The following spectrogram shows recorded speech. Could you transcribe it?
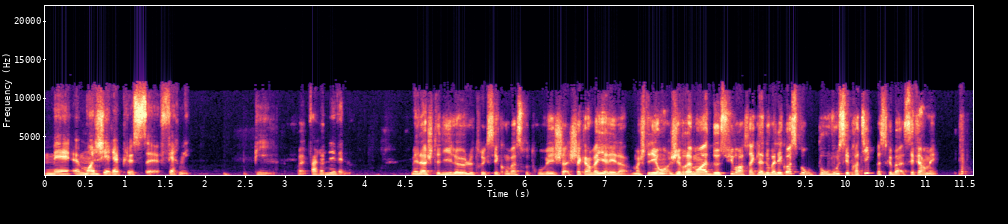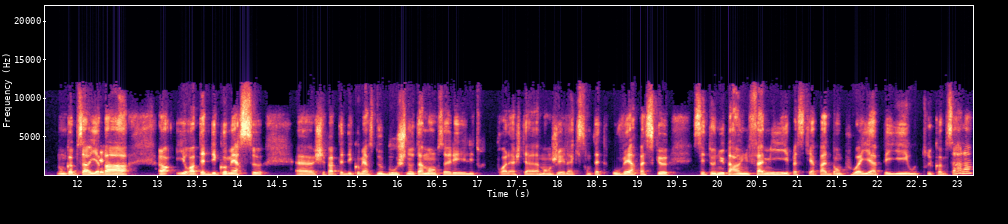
mais euh, moi, j'irais plus euh, fermé. Puis ouais. faire un événement. Mais là, je te dis, le, le truc, c'est qu'on va se retrouver. Ch chacun va y aller là. Moi, je te dis, j'ai vraiment hâte de suivre. C'est vrai que la Nouvelle-Écosse, pour, pour vous, c'est pratique parce que bah, c'est fermé. Donc, comme ça, il n'y a pas. Alors, il y aura peut-être des commerces, euh, je sais pas, peut-être des commerces de bouche, notamment, vous savez, les, les, trucs pour aller acheter à manger, là, qui sont peut-être ouverts parce que c'est tenu par une famille et parce qu'il n'y a pas d'employés à payer ou de trucs comme ça, là.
